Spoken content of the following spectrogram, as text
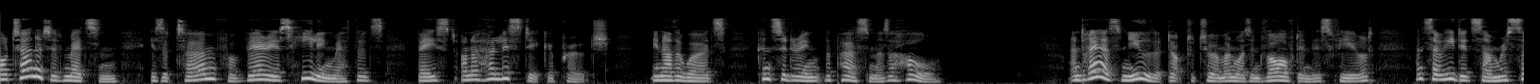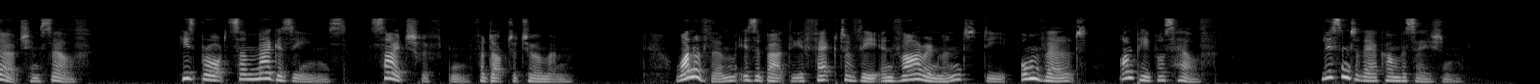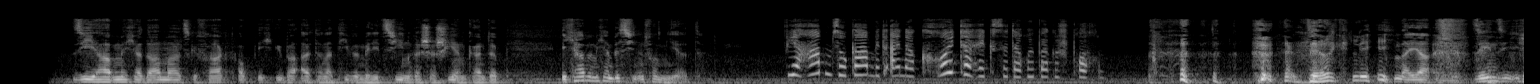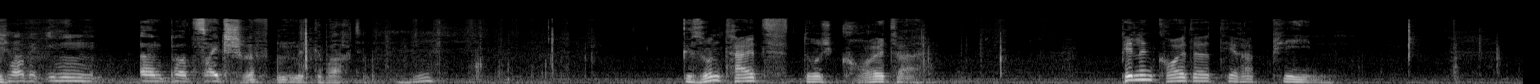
Alternative medicine is a term for various healing methods based on a holistic approach. In other words, considering the person as a whole. Andreas knew that Dr. Thurmann was involved in this field, and so he did some research himself. He's brought some magazines, Zeitschriften, for Dr. Thurmann. One of them is about the effect of the environment, the Umwelt, on people's health. Listen to their conversation. Sie haben mich ja damals gefragt, ob ich über alternative Medizin recherchieren könnte. Ich habe mich ein bisschen informiert. Wir haben sogar mit einer Kräuterhexe darüber gesprochen. Wirklich? Naja, sehen Sie, ich habe Ihnen ein paar Zeitschriften mitgebracht. Gesundheit durch Kräuter. Pillenkräutertherapien.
